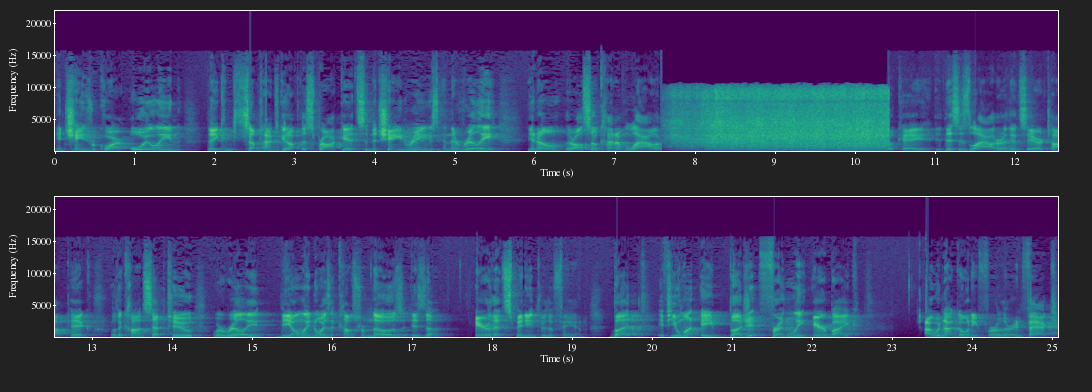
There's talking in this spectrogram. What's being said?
And chains require oiling. They can sometimes get off the sprockets and the chain rings. And they're really, you know, they're also kind of loud. Okay, this is louder than say our top pick or the Concept 2, where really the only noise that comes from those is the air that's spinning through the fan. But if you want a budget-friendly air bike, I would not go any further. In fact,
